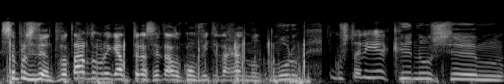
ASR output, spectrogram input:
Sr. Presidente, boa tarde, obrigado por ter aceitado o convite da Rádio Montemuro. Gostaria que nos hum,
